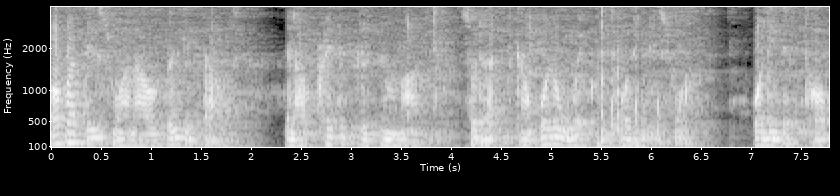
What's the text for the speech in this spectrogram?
Over this one I'll bring it out. Then I'll create a clipping mask so that it can only work with only this one. Only the top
